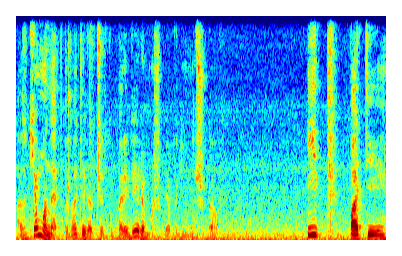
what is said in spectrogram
А тут є монетка, давайте я чітко перевіримо, щоб я потім не шукав. Іт паті.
